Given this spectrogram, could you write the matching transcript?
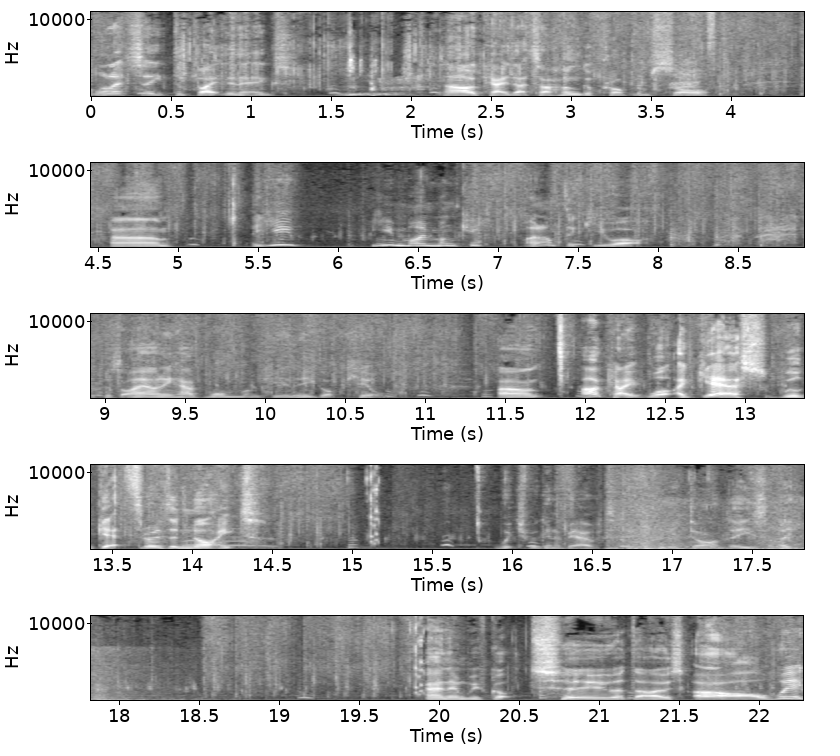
Well, let's eat the bacon and eggs. Okay, that's a hunger problem solved. Um, are you, are you my monkey? I don't think you are. Because I only had one monkey and he got killed. Um, okay, well, I guess we'll get through the night, which we're going to be able to do pretty darned easily. And then we've got two of those. Oh, we're,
